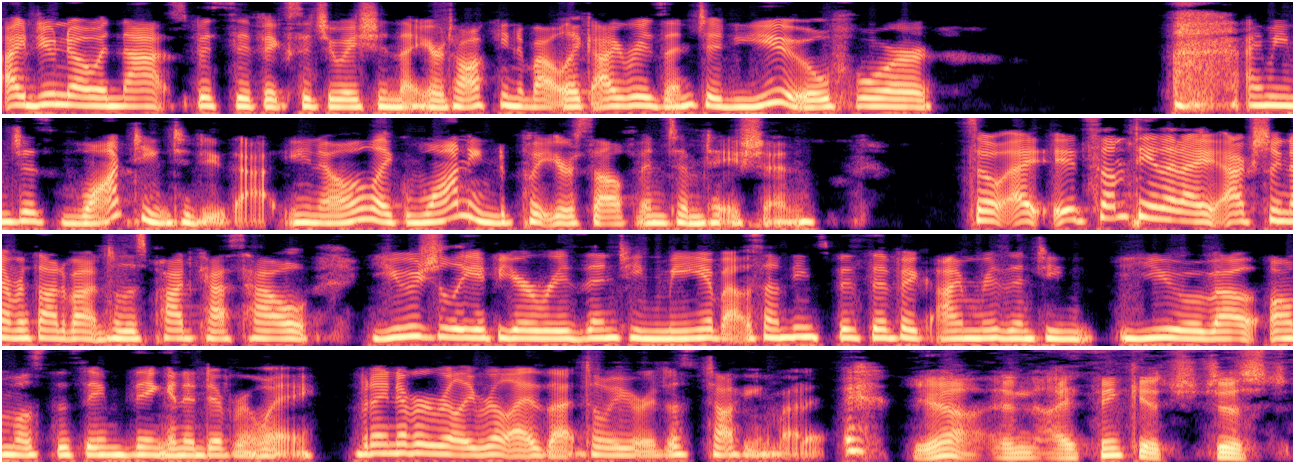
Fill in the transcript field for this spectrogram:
I do know in that specific situation that you're talking about, like I resented you for, I mean, just wanting to do that, you know, like wanting to put yourself in temptation. So I, it's something that I actually never thought about until this podcast, how usually if you're resenting me about something specific, I'm resenting you about almost the same thing in a different way. But I never really realized that until we were just talking about it. yeah. And I think it's just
